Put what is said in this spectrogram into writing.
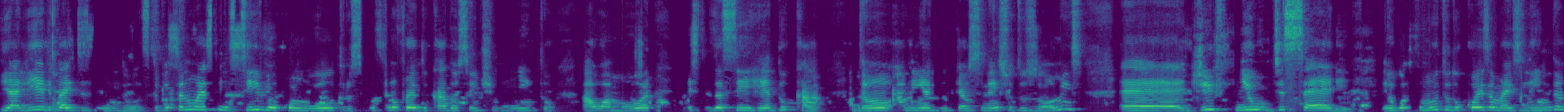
E ali ele vai dizendo: se você não é sensível com o outro, se você não foi educado ao sentimento, ao amor, precisa se reeducar. Então, a minha dica é o Silêncio dos Homens, é, de filme, de série. Eu gosto muito do Coisa Mais Linda,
